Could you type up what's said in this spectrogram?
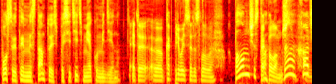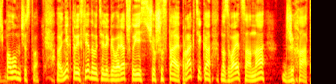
по святым местам, то есть посетить Мекку, Медину. Это э, как переводится это слово? Паломничество. Как паломничество. Да, хадж, паломничество. Э, некоторые исследователи говорят, что есть еще шестая практика, называется она джихад.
